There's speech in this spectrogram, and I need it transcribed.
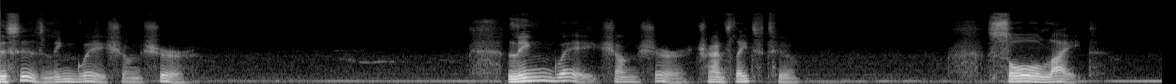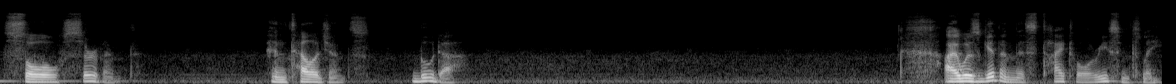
This is Ling Gui Sheng Shi. Ling Gui Sheng Shi translates to soul light, soul servant, intelligence, Buddha. I was given this title recently.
